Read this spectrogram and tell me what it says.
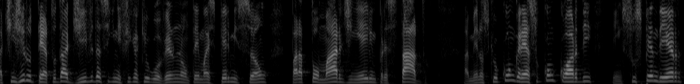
Atingir o teto da dívida significa que o governo não tem mais permissão para tomar dinheiro emprestado, a menos que o Congresso concorde em suspender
